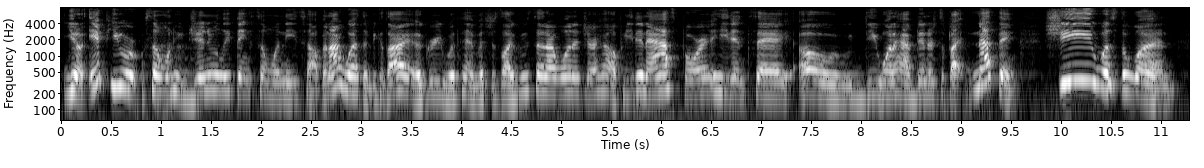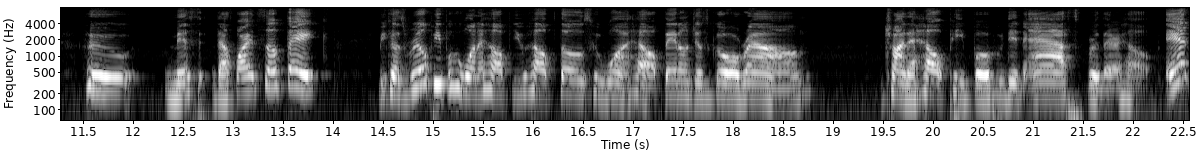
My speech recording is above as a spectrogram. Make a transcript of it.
you know, if you're someone who genuinely thinks someone needs help, and I wasn't because I agreed with him. It's just like, who said I wanted your help? He didn't ask for it. He didn't say, oh, do you want to have dinner? Stuff like nothing. She was the one who miss. That's why it's so fake. Because real people who want to help you help those who want help. They don't just go around trying to help people who didn't ask for their help. And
